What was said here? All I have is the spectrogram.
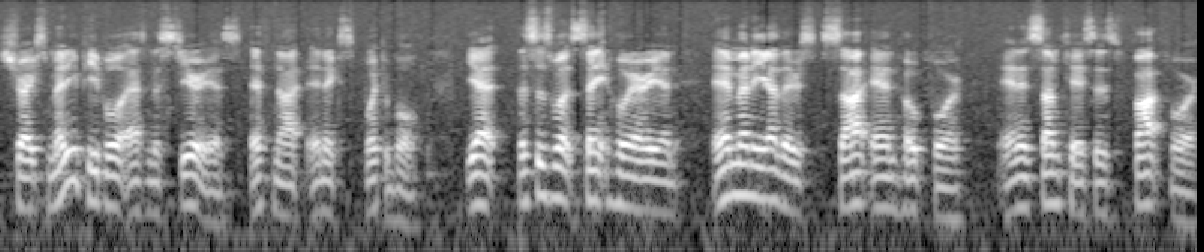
strikes many people as mysterious, if not inexplicable. Yet, this is what Saint Hilarion and many others sought and hoped for, and in some cases fought for.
